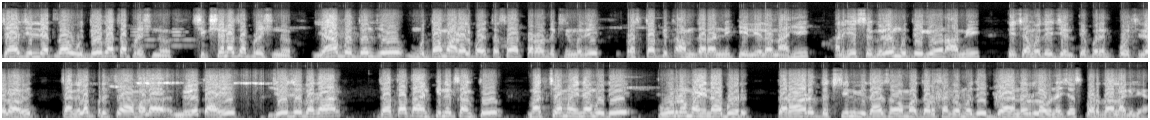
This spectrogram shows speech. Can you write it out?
ज्या जिल्ह्यातला उद्योगाचा प्रश्न शिक्षणाचा प्रश्न याबद्दल जो मुद्दा मांडायला पाहिजे तसा करार दक्षिणमध्ये प्रस्थापित आमदारांनी केलेला नाही. आणि हे सगळे मुद्दे घेऊन आम्ही त्याच्यामध्ये जनतेपर्यंत पोहोचलेलो आहोत. चांगला प्रचार आम्हाला मिळत आहे. जे जे बघा जातात. आणखीन एक सांगतो मागच्या महिन्यामध्ये पूर्ण महिनाभर कराड दक्षिण विधानसभा मतदारसंघामध्ये बॅनर लावण्याच्या स्पर्धा लागल्या.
